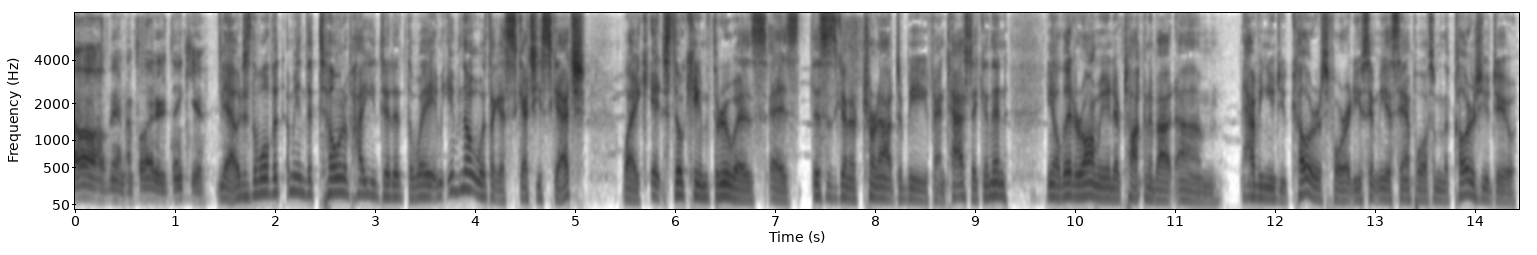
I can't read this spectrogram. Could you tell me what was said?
Oh man, I'm flattered. Thank you. Yeah, which is the well. The, I mean, the tone of how you did it, the way, I mean, even though it was like a sketchy sketch, like it still came through as as this is going to turn out to be fantastic. And then you know later on we ended up talking about um having you do colors for it. You sent me a sample of some of the colors you do,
